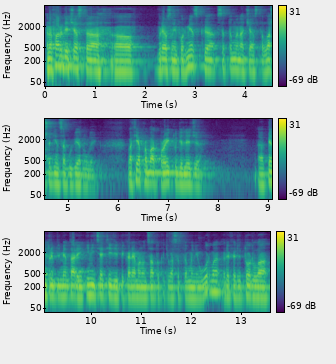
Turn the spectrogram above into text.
În afară de aceasta, vreau să informez că săptămâna aceasta, la ședința Guvernului, va fi aprobat proiectul de lege pentru implementarea inițiativei pe care am anunțat-o câteva săptămâni în urmă, referitor la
